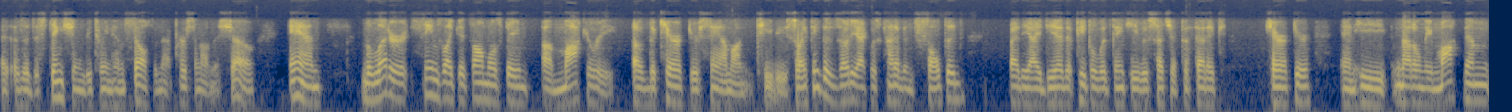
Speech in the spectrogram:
as a distinction between himself and that person on the show. And the letter seems like it's almost a, a mockery of the character Sam on TV. So I think the Zodiac was kind of insulted by the idea that people would think he was such a pathetic character. And he not only mocked them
